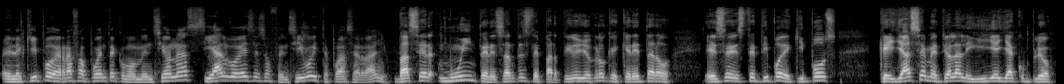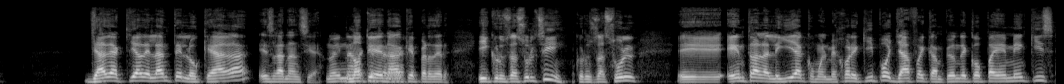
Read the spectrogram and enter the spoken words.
el equipo de Rafa Puente, como mencionas, si algo es, es ofensivo y te puede hacer daño. Va a ser muy interesante este partido. Yo creo que Querétaro es este tipo de equipos que ya se metió a la liguilla y ya cumplió ya de aquí adelante lo que haga es ganancia. No, tiene nada que perder. Y Cruz Azul sí, Cruz Azul eh, entra a la liguilla como el mejor equipo, ya fue campeón de Copa MX,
